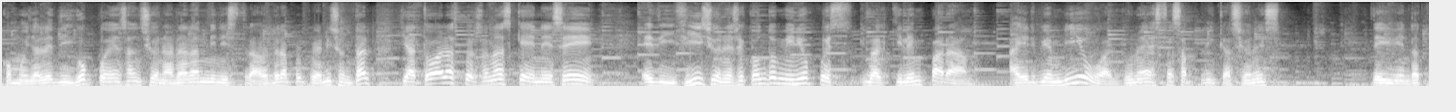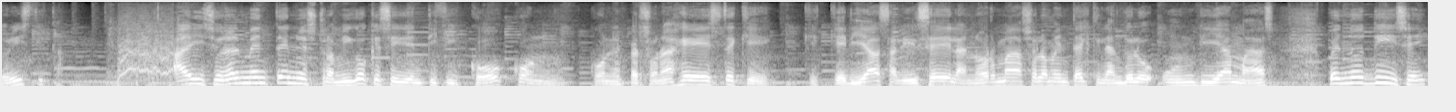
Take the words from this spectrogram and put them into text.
Como ya les digo pueden sancionar al administrador de la propiedad horizontal y a todas las personas que en ese edificio en ese condominio pues lo alquilen para Airbnb o alguna de estas aplicaciones de vivienda turística Adicionalmente, nuestro amigo que se identificó con, con el personaje este que, que, quería salirse de la norma solamente alquilándolo un día más, pues nos dice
